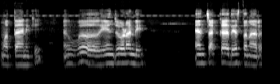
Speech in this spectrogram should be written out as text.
మొత్తానికి ఏం చూడండి. ఎంత చక్కగా తీస్తున్నారు.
